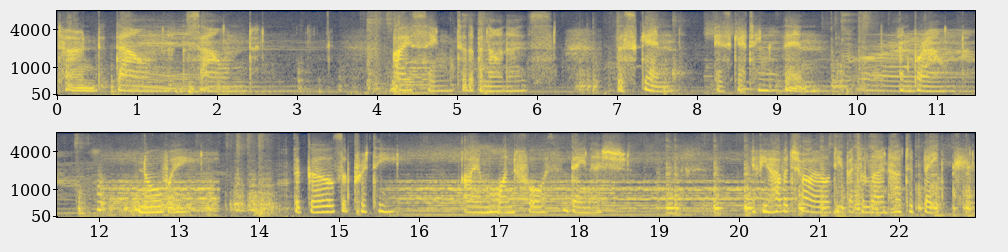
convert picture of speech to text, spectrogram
toned down sound. Are pretty. I am one fourth Danish. If you have a child, you better learn how to bake.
